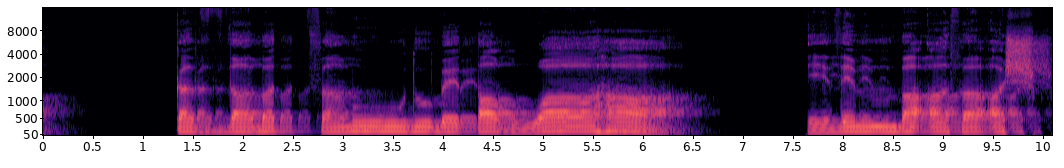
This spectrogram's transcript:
كذبت ثمود بطغواها. إذ انبعث أشقاها.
